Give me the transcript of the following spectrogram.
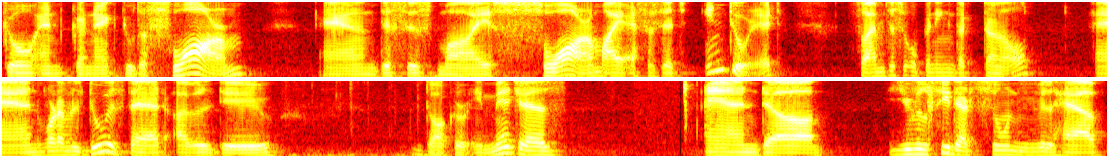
go and connect to the swarm. And this is my swarm. I SSH into it. So I'm just opening the tunnel. And what I will do is that I will do docker images. And uh, you will see that soon we will have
